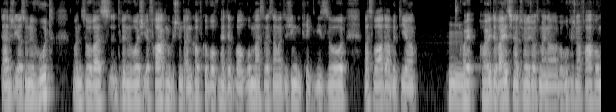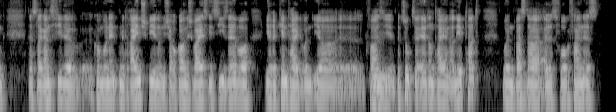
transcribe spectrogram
da hatte ich eher so eine Wut und sowas drin, wo ich ihr Fragen bestimmt an den Kopf geworfen hätte. Warum hast du das damals nicht hingekriegt? Wieso? Was war da mit dir? Heu heute weiß ich natürlich aus meiner beruflichen Erfahrung, dass da ganz viele äh, Komponenten mit reinspielen und ich ja auch gar nicht weiß, wie sie selber ihre Kindheit und ihr äh, quasi Bezug zu Elternteilen erlebt hat und was da alles vorgefallen ist.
